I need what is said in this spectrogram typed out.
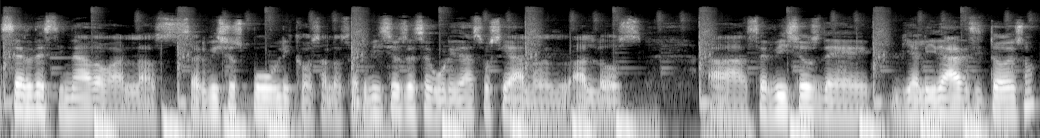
ser destinado a los servicios públicos, a los servicios de seguridad social, a los servicios de vialidades y todo eso,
